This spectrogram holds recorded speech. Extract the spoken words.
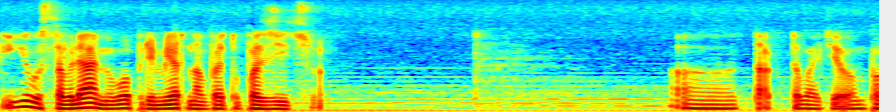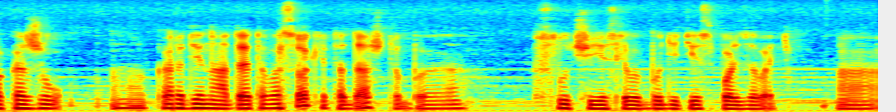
и выставляем его примерно в эту позицию. А, так, давайте я вам покажу а, координаты этого сокета, да, чтобы в случае, если вы будете использовать а,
